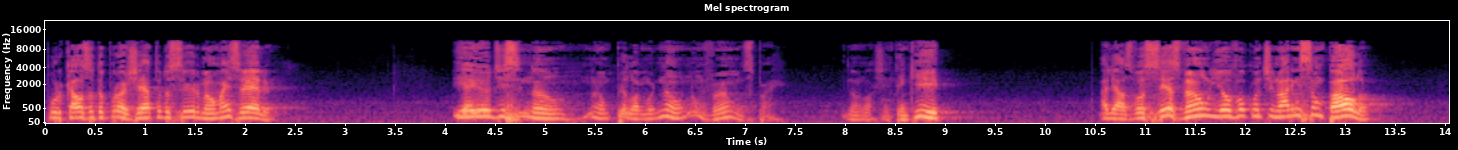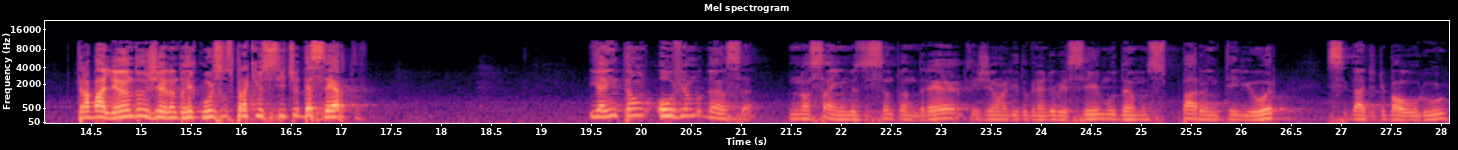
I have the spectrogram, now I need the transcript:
por causa do projeto do seu irmão mais velho. E aí eu disse: Não, não, pelo amor, não, não vamos, pai. Não, a gente tem que ir. Aliás, vocês vão e eu vou continuar em São Paulo, trabalhando, gerando recursos para que o sítio dê certo. E aí então houve a mudança. Nós saímos de Santo André, região ali do Grande ABC, mudamos para o interior, cidade de Bauru,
